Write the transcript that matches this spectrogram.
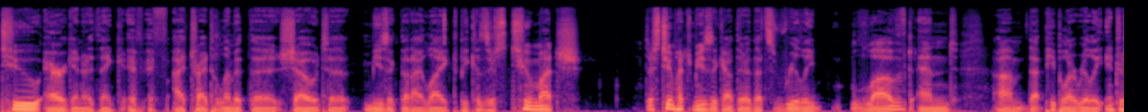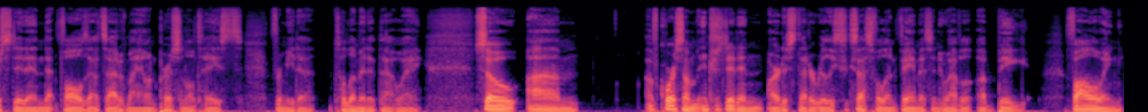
too arrogant. I think if if I tried to limit the show to music that I liked because there's too much. There's too much music out there that's really loved and um, that people are really interested in that falls outside of my own personal tastes for me to to limit it that way. So, um, of course, I'm interested in artists that are really successful and famous and who have a, a big following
